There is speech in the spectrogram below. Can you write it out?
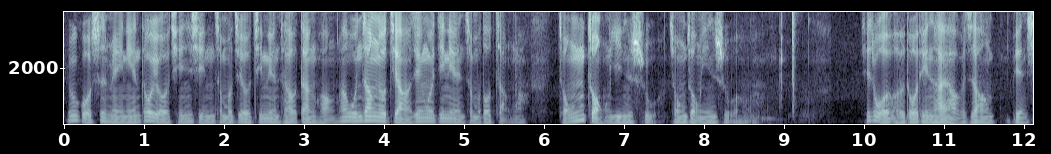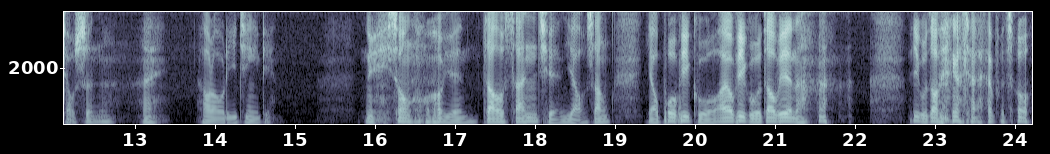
如果是每年都有情形，怎么只有今年才有蛋黄？那、文章有讲，就因为今年怎么都涨嘛，种种因素，种种因素。其实我耳朵听还好，可是好像变小声了。哎，好了，我离近一点。女送货员遭山犬咬伤，咬破屁股，还有屁股的照片呢、啊。屁股照片看起来还不错。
